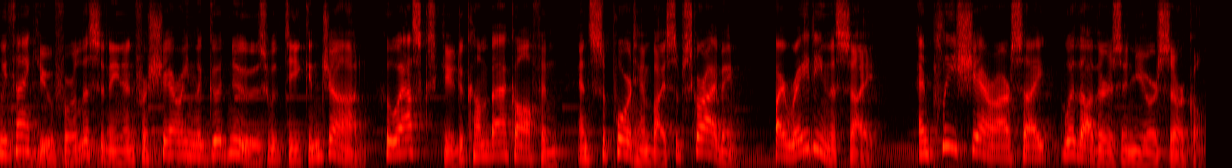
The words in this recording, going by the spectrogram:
We thank you for listening and for sharing the good news with Deacon John, who asks you to come back often and support him by subscribing, by rating the site, and please share our site with others in your circle.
